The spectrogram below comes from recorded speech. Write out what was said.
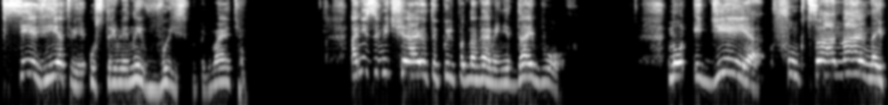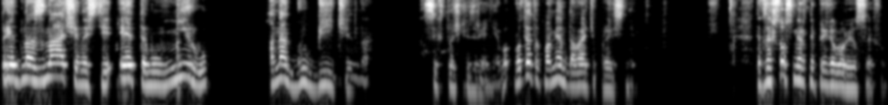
Все ветви устремлены ввысь, вы понимаете? Они замечают и пыль под ногами, не дай Бог. Но идея функциональной предназначенности этому миру, она губительна с их точки зрения. Вот, вот этот момент давайте проясним. Так за что смертный приговор Иосифу?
